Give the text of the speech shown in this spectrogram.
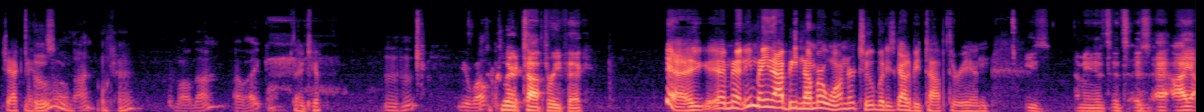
Jack Nicholson. Ooh, done. okay. Well done. I like. Thank you. Mm-hmm. You're welcome. Clear top three pick. Yeah, I mean, he may not be number one or two, but he's got to be top three. And He's. I mean, it's it's, it's I,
